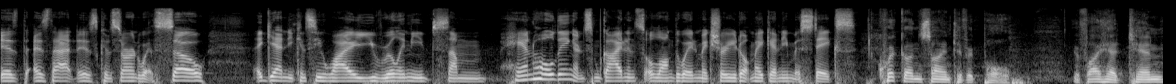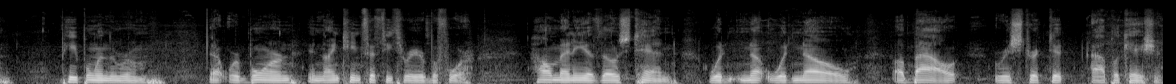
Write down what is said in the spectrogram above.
as, as that is concerned with. So, again, you can see why you really need some hand holding and some guidance along the way to make sure you don't make any mistakes. Quick unscientific poll. If I had 10 people in the room that were born in 1953 or before, how many of those 10 would know, would know about restricted application?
